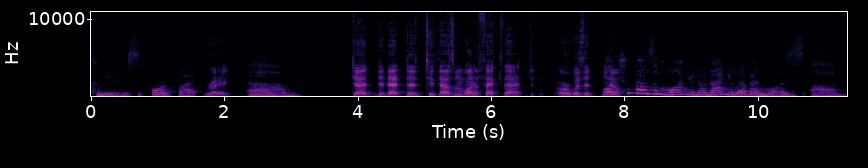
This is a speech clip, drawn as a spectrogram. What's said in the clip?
community support but Right. um, Did, did that did 2001 affect that, or was it you well know? 2001 you know 9-11 was um,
